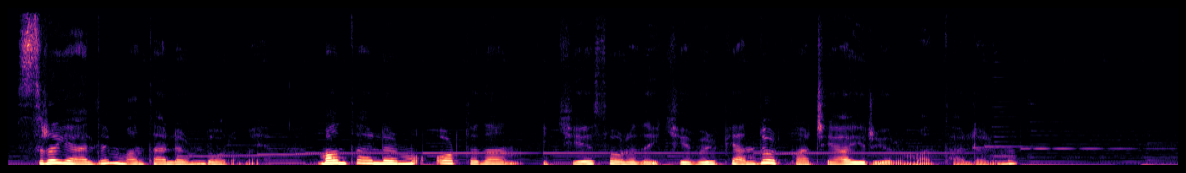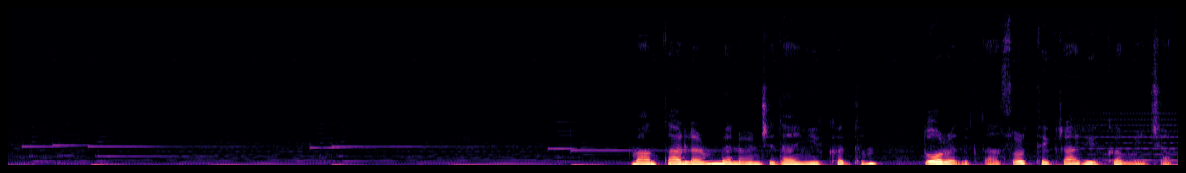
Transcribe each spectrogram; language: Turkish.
Sıra geldi mantarlarımı doğramaya. Mantarlarımı ortadan ikiye sonra da ikiye bölüp yani dört parçaya ayırıyorum mantarlarımı. Mantarlarımı ben önceden yıkadım. Doğradıktan sonra tekrar yıkamayacağım.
